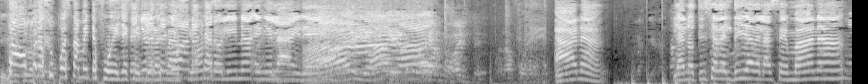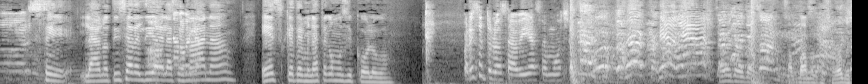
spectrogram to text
No, pero supuestamente fue ella que dio la tengo a Ana. Carolina en el aire. Ana, la noticia del día de la semana. Sí, la noticia del día de la semana es que terminaste como psicólogo. Por eso tú lo sabías hace mucho. Vamos, vamos, vamos.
